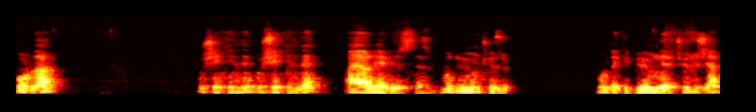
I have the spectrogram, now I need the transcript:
Buradan bu şekilde bu şekilde ayarlayabilirsiniz. Bu düğümü çözüp buradaki düğümleri çözeceğim.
